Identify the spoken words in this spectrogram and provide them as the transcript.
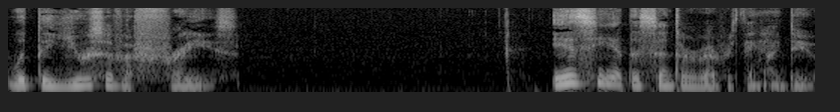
with the use of a phrase. Is He at the center of everything I do?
